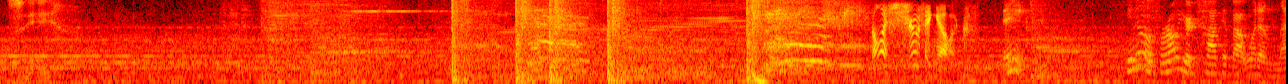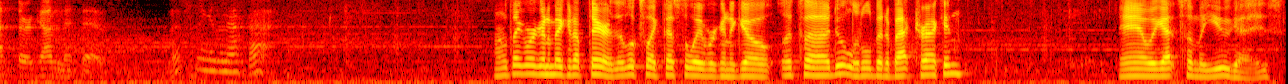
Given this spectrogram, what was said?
Let's see. Nice shooting, Alyx. Thanks. You know, for all your talk about what a lesser gun this is, this thing isn't half bad. I don't think we're going to make it up there. That looks like that's the way we're going to go. Let's uh, do a little bit of backtracking. And we got some of you guys.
